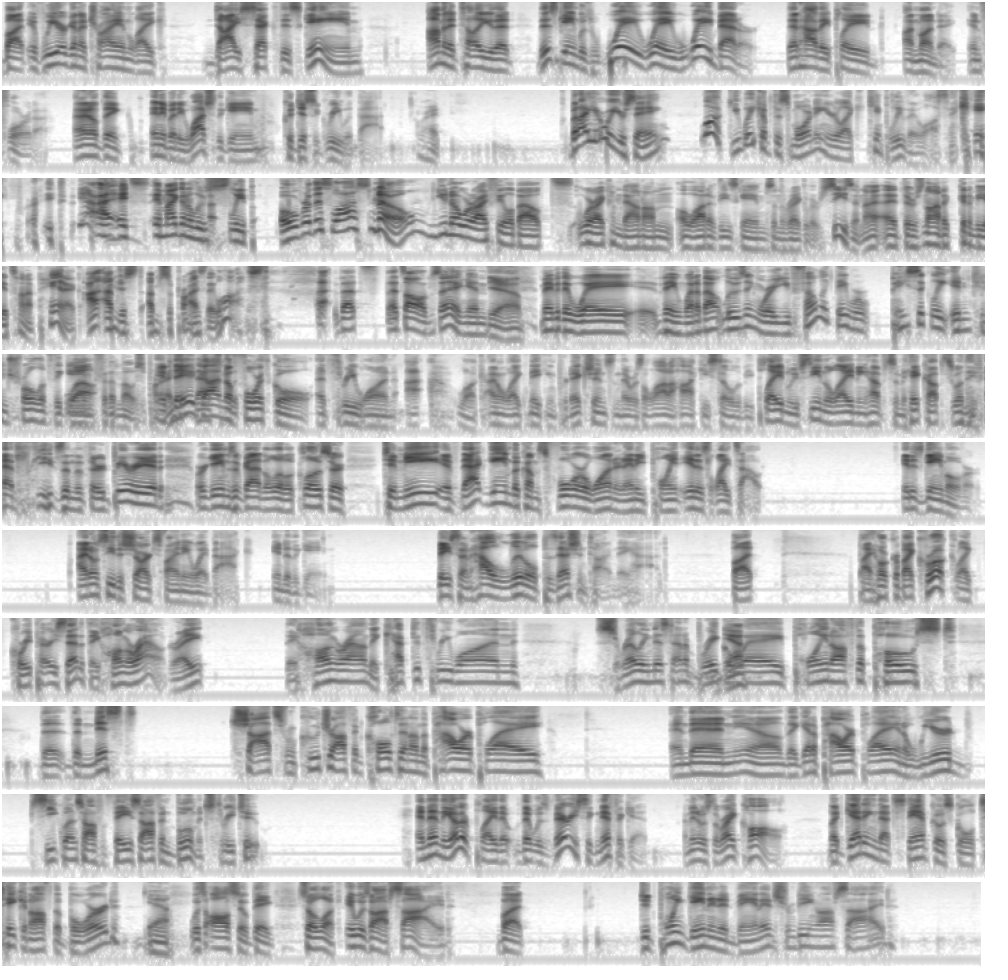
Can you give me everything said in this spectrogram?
But if we are going to try and like dissect this game, I'm going to tell you that this game was way, way, way better than how they played on Monday in Florida. And I don't think anybody who watched the game could disagree with that. Right. But I hear what you're saying. Look, you wake up this morning, you're like, I can't believe they lost that game, right? Yeah, I, it's. Am I going to lose uh, sleep over this loss? No. You know where I feel about where I come down on a lot of these games in the regular season. I, I, there's not going to be a ton of panic. I, I'm just. I'm surprised they lost. that's that's all I'm saying. And Yeah. maybe the way they went about losing, where you felt like they were basically in control of the game Well, for the most part. If I they had gotten a fourth goal at 3 1, look, I don't like making predictions, and there was a lot of hockey still to be played. And we've seen the Lightning have some hiccups when they've had leads in the third period where games have gotten a little closer. To me, if that game becomes 4 1 at any point, it is lights out. It is game over. I don't see the Sharks finding a way back into the game based on how little possession time they had. But by hook or by crook, like Corey Perry said it, they hung around, right? They hung around. They kept it 3 1. Cirelli missed on a breakaway, point off the post. The the missed shots from Kucherov and Colton on the power play. And then, you know, they get a power play and a weird sequence off a face off, and boom, it's 3 2. And then the other play that, that was very significant, I mean, it was the right call, but getting that Stamkos goal taken off the board yeah, was also big. So look, it was offside, but did Point gain an advantage from being offside?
